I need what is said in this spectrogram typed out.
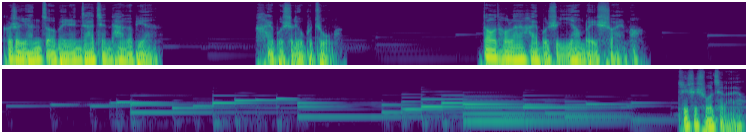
可是原则被人家践踏个遍，还不是留不住吗？到头来还不是一样被甩吗？其实说起来啊，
